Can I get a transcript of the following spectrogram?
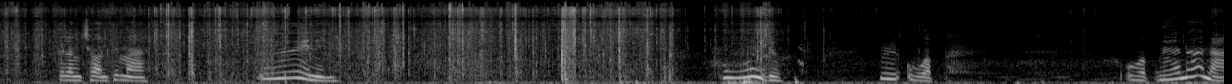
ๆกำลังช้อนขึ้นมาอุ้ยนี่นี่อุ้ยดูมันอวบ อวบเนื้อหน้าหนา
